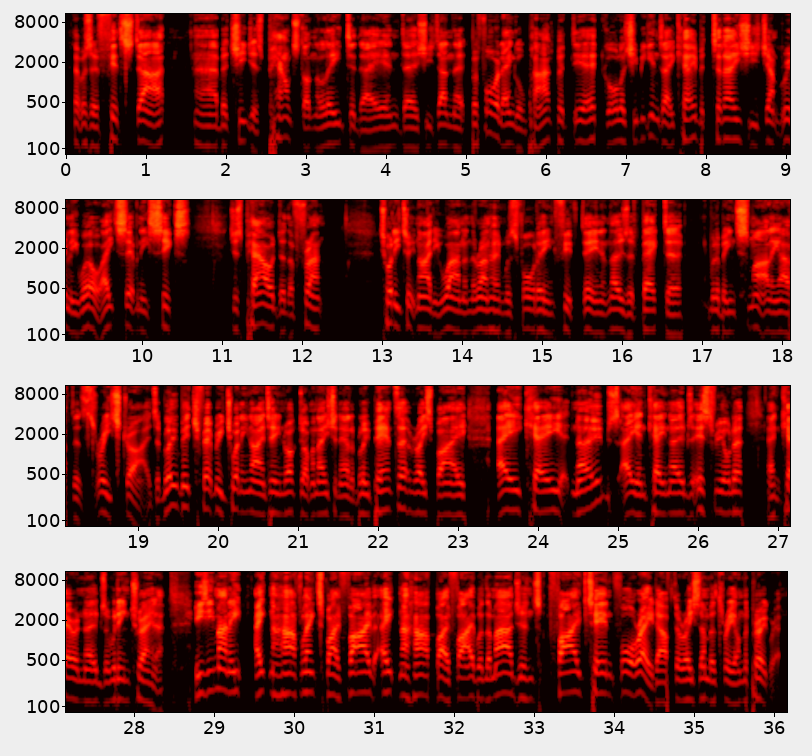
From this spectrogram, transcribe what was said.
That was her fifth start. Uh, but she just pounced on the lead today, and uh, she's done that before at Angle Park. But yeah, at Gawler, she begins okay, but today she's jumped really well. 876, just powered to the front. 22.91, and the run home was 14.15, and those that backed her would have been smiling after three strides. A Blue Bitch, February 2019, Rock Domination out of Blue Panther, raced by A.K. Nobes, A K Nobes, Esfielder, and Karen Nobes, a winning trainer. Easy money, eight and a half lengths by five, eight and a half by five with the margins, five, ten, four, eight after race number three on the program.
